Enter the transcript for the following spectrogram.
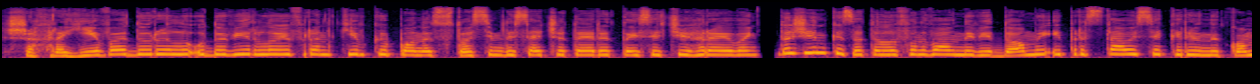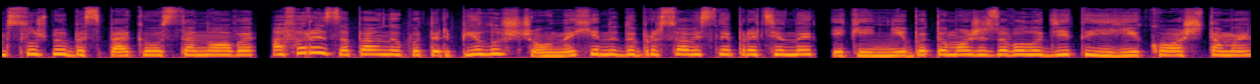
Шахраї видурили у довірливої франківки понад 174 тисячі гривень. До жінки зателефонував невідомий і представився керівником служби безпеки установи. Аферист запевнив потерпілу, що у них є недобросовісний працівник, який нібито може заволодіти її коштами.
